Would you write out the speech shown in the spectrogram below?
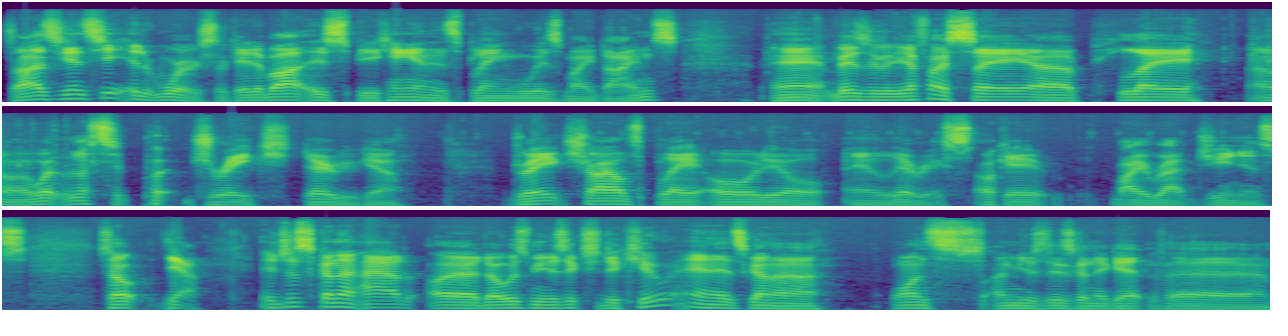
So as you can see, it works. Okay, the bot is speaking and it's playing with my dimes. And basically, if I say uh, play, I don't know, what, let's put Drake. There we go. Drake, Child's Play, audio, and lyrics. Okay, by Rap Genius. So yeah, it's just gonna add uh, those music to the queue, and it's gonna once a music is gonna get uh,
